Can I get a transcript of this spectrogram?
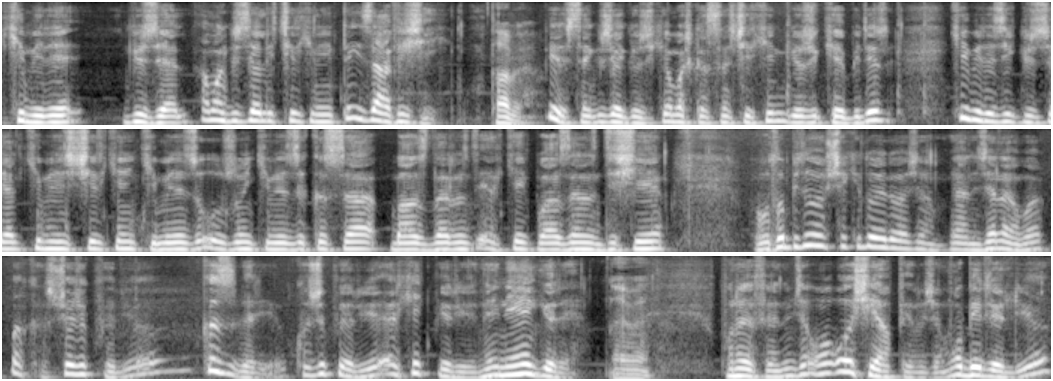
kimini güzel ama güzellik çirkinlik de izafi şey. tabii, Birisine güzel gözüken başkasına çirkin gözükebilir. Kiminizi güzel, kiminiz çirkin, kiminiz uzun, kiminiz kısa, bazılarınız erkek, bazılarınız dişi. O da bir de o şekilde öyle hocam. Yani Cenab-ı Hak bakın çocuk veriyor, kız veriyor, çocuk veriyor, erkek veriyor. Ne, neye göre? evet, Bunu efendim o, o şey yapıyor hocam. O belirliyor.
